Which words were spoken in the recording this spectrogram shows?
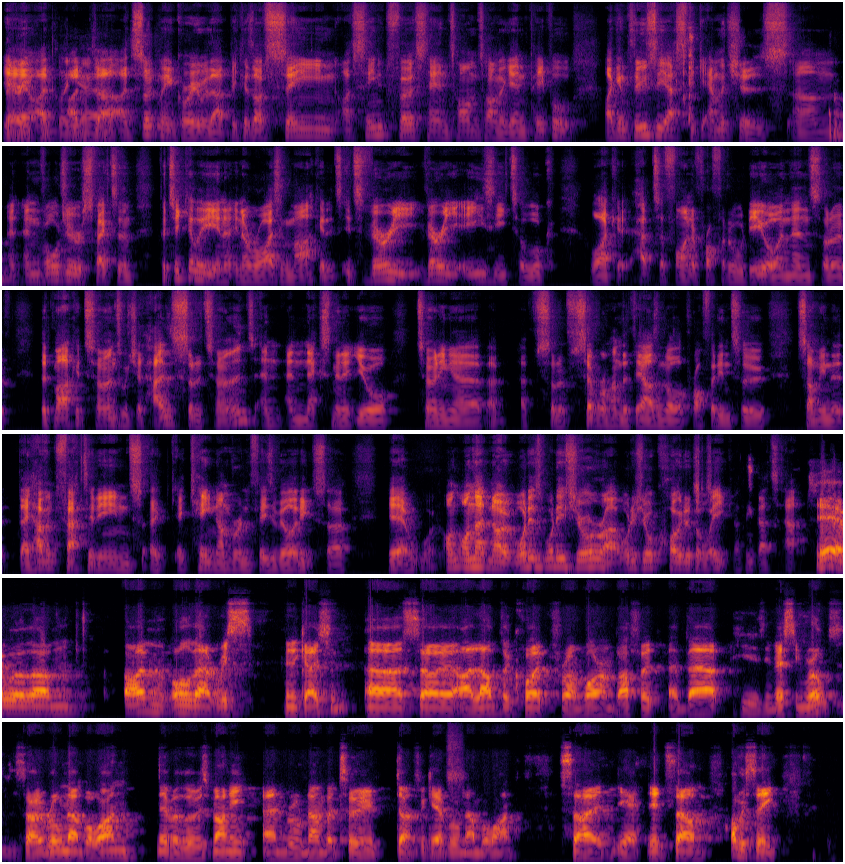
Yeah, I'd, I'd, Uh, I'd, certainly agree with that because I've seen I've seen it firsthand, time and time again. People like enthusiastic amateurs, um, and, and with all due respect to them, particularly in a, in a rising market, it's it's very very easy to look like it had to find a profitable deal, and then sort of the market turns, which it has sort of turned, and and next minute you're turning a, a, a sort of several hundred thousand dollar profit into something that they haven't factored in a, a key number in the feasibility. So yeah, on, on that note, what is what is your uh, what is your quote of the week? I think that's apt. Yeah, well, um, I'm all about risk mitigation. Uh, so I love the quote from Warren Buffett about his investing rules. Mm. So rule number one, never lose money, and rule number two, don't forget rule number one. So yeah, it's um, obviously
